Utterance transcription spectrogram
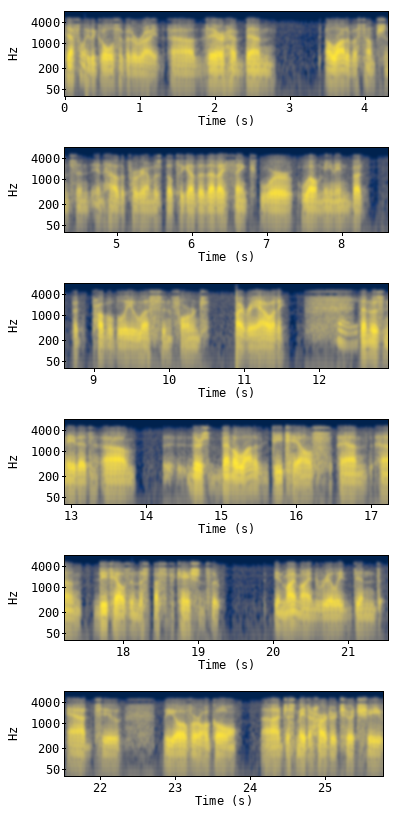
definitely the goals of it are right. Uh, there have been a lot of assumptions in, in how the program was built together that I think were well-meaning, but but probably less informed by reality right. than was needed. Um, there's been a lot of details and, and details in the specifications that, in my mind, really didn't add to the overall goal. Uh, just made it harder to achieve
